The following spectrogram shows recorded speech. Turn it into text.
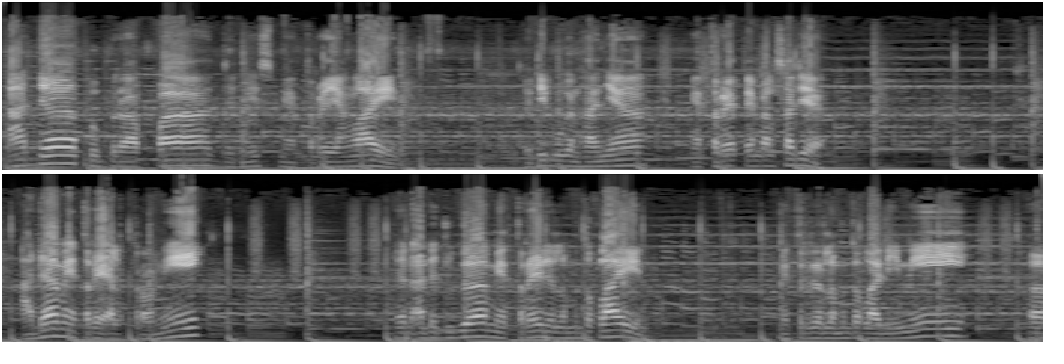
ada beberapa jenis meterai yang lain. Jadi bukan hanya meterai tempel saja. Ada meterai elektronik, dan ada juga meterai dalam bentuk lain. Meterai dalam bentuk lain ini e,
